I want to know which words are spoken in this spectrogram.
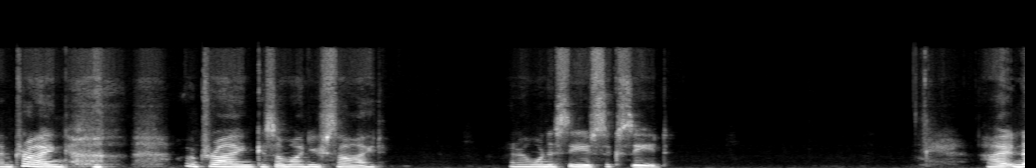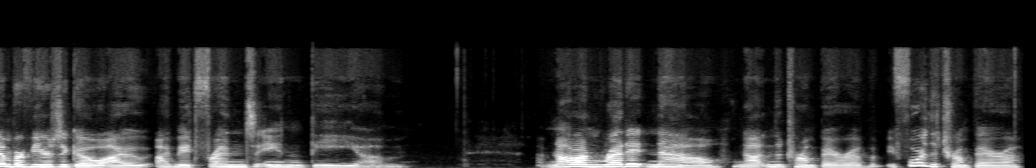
I'm trying. I'm trying because I'm on your side. I don't want to see you succeed. A number of years ago, I, I made friends in the, um, I'm not on Reddit now, not in the Trump era, but before the Trump era,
